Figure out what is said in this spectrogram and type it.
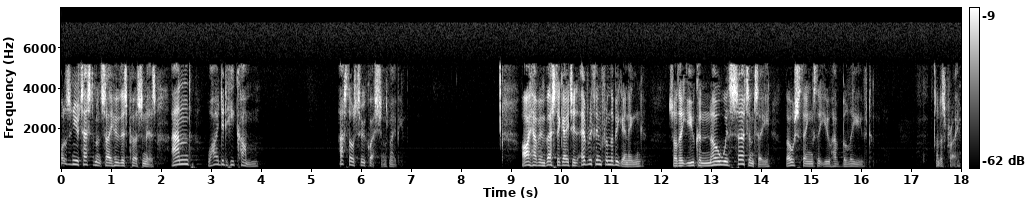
what does the New Testament say who this person is? And why did he come? Ask those two questions, maybe. I have investigated everything from the beginning so that you can know with certainty those things that you have believed. Let us pray.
